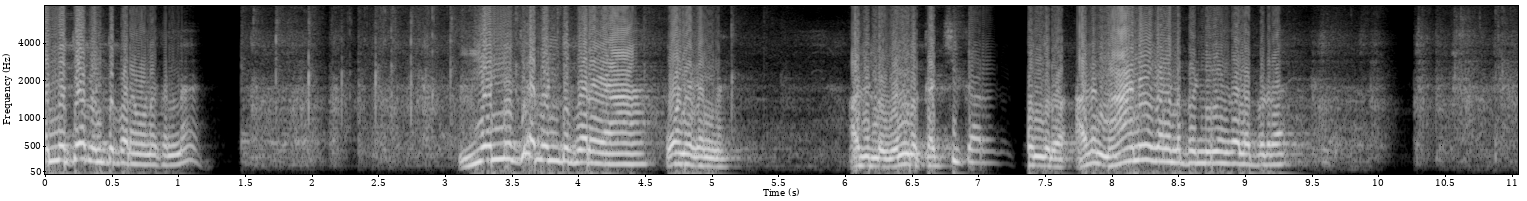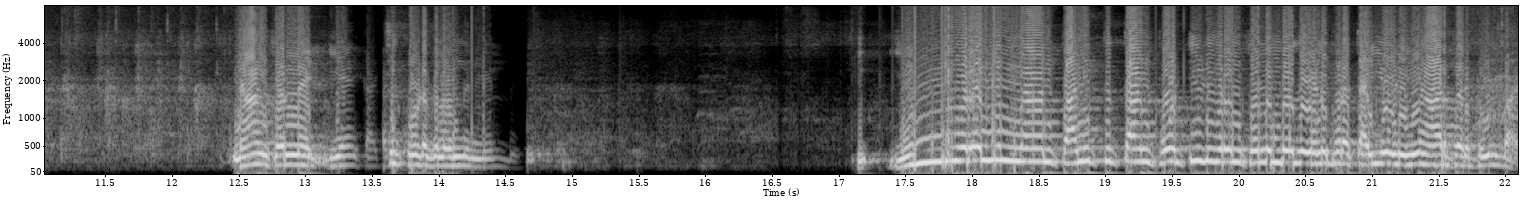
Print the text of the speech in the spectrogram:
என்னத்தே வெண்டு போறேன் உனக்கு என்ன? என்னத்தே வெண்டு போறையா? உனக்கு என்ன? அதுல உங்க கட்சிக்காரங்க வந்துடும் அதை நானே கவலை பண்ணி ஏன் கவலைப்படுற நான் சொன்னேன் என் கட்சி கூட்டத்துல வந்து நில்லு. இ- இம்முறையில் நாம் தனித்துத்தான் சொல்லும் சொல்லும்போது எழுப்புற கையொழியும் ஆர்ப்பரிப்பையும் பாரு.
